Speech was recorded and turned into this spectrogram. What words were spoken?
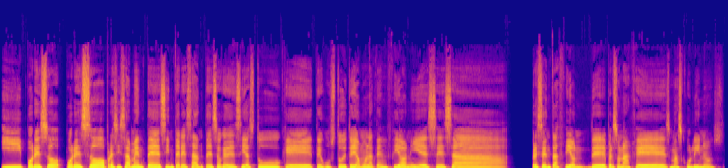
Y por eso, por eso precisamente es interesante eso que decías tú que te gustó y te llamó la atención y es esa presentación de personajes masculinos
